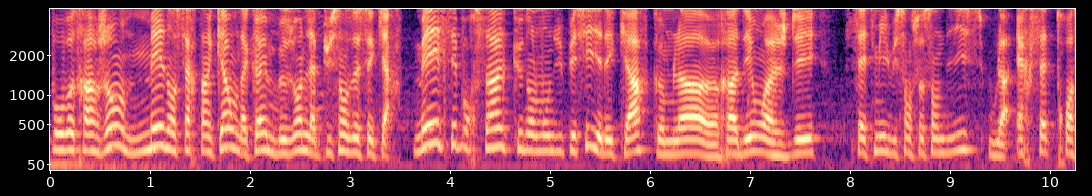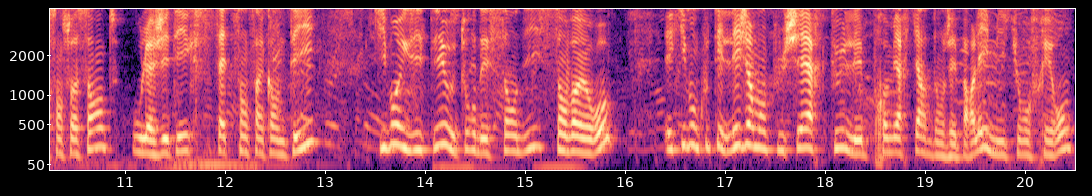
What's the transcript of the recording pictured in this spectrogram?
pour votre argent, mais dans certains cas, on a quand même besoin de la puissance de ces cartes. Mais c'est pour ça que dans le monde du PC, il y a des cartes comme la euh, Radeon HD 7870 ou la R7 360 ou la GTX 750 Ti qui vont exister autour des 110-120 euros et qui vont coûter légèrement plus cher que les premières cartes dont j'ai parlé mais qui offriront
